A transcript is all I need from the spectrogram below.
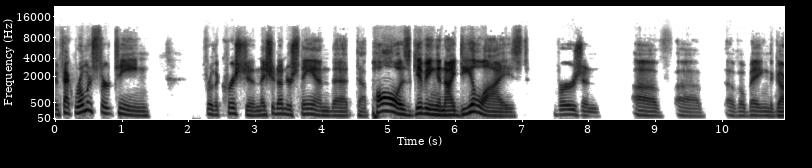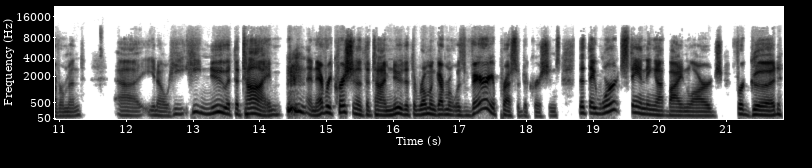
in fact, Romans thirteen for the Christian, they should understand that uh, Paul is giving an idealized version of uh, of obeying the government uh, you know, he he knew at the time, and every Christian at the time knew that the Roman government was very oppressive to Christians, that they weren't standing up by and large for good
